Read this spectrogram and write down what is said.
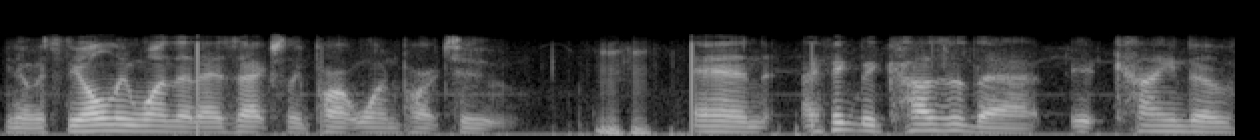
You know, it's the only one that has actually part one, part two. Mhm. and I think because of that, it kind of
